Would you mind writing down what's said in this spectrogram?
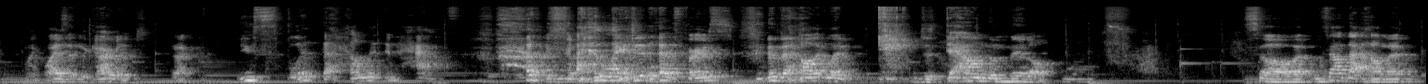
I'm like, Why is it in the garbage? They're like, You split the helmet in half. I landed at first, and the helmet went just down the middle. So without that helmet,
